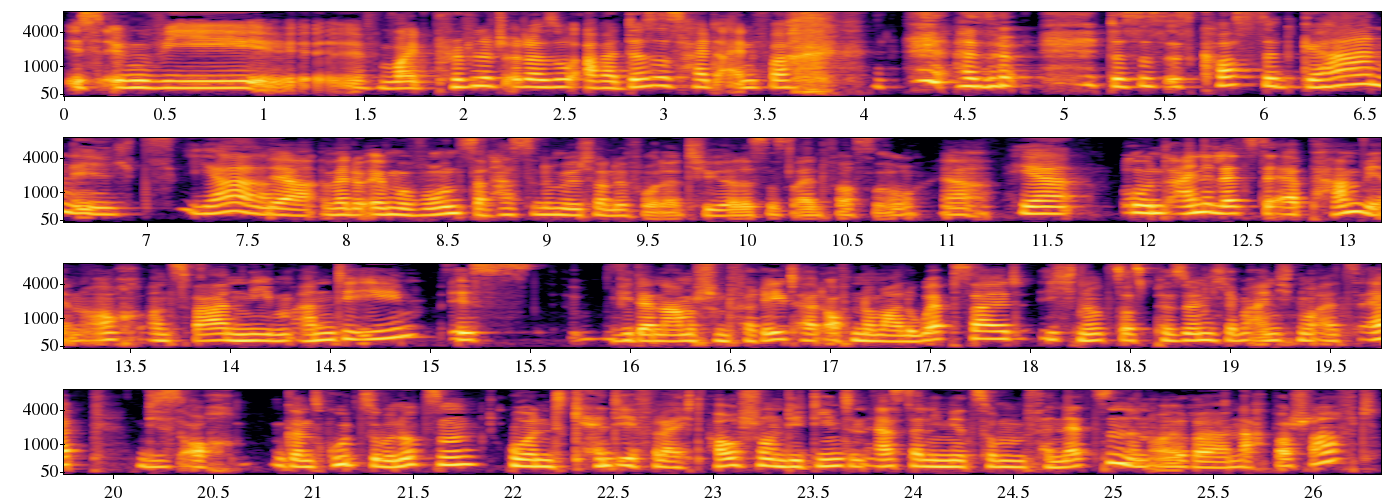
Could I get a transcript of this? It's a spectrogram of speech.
ist irgendwie äh, White Privilege oder so, aber das ist halt einfach, also das ist, es kostet gar nichts. Ja. Ja, wenn du irgendwo wohnst, dann hast du eine Mülltonne vor der Tür. Das ist einfach so, ja. Ja. Und eine letzte App haben wir noch, und zwar nebenan.de ist, wie der Name schon verrät, halt auch eine normale Website. Ich nutze das persönlich aber eigentlich nur als App. Die ist auch ganz gut zu benutzen. Und kennt ihr vielleicht auch schon, die dient in erster Linie zum Vernetzen in eurer Nachbarschaft.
